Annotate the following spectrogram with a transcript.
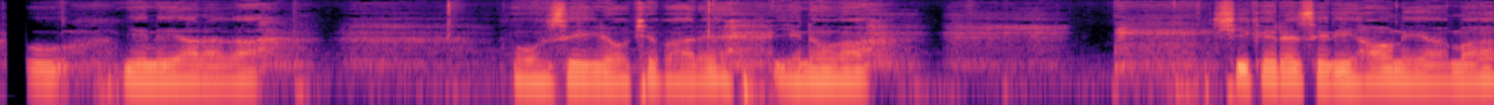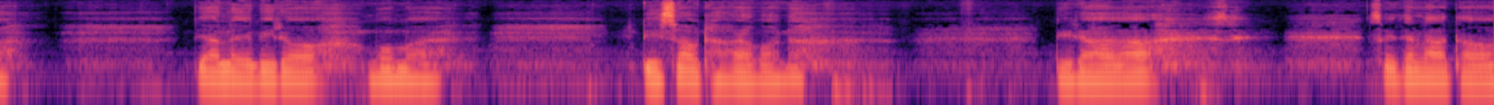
။ခုမြင်နေရတာကကိုဝန်စီတော့ဖြစ်ပါတယ်။အရင်တော့ကရှိခဲ့တဲ့စီတီဟောင်းနေရာမှာ ပြန်လည်ပြီးတော့မုံမှတိဆောက်ထားတာပါနော်ဒီဒါကစိတ်တလာတော့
